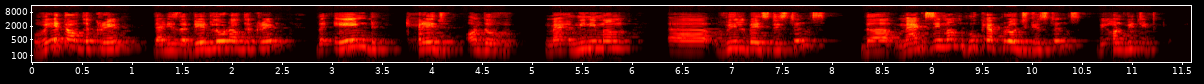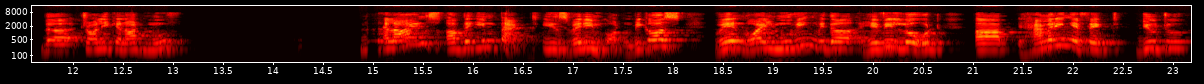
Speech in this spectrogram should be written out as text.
Weight of the crane that is the dead load of the crane the end carriage or the minimum uh, wheelbase distance. The maximum hook approach distance beyond which it, the trolley cannot move. The alliance of the impact is very important because when while moving with a heavy load a hammering effect due to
